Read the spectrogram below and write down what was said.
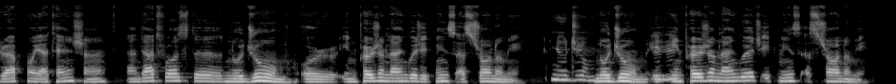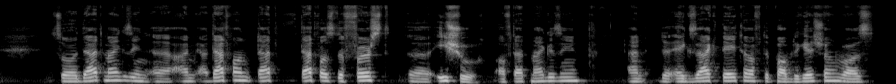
grabbed my attention, and that was the Nujum, or in Persian language it means astronomy. Nujum. Nujum. Mm-hmm. In Persian language it means astronomy. So that magazine, uh, that one, that that was the first uh, issue of that magazine, and the exact date of the publication was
